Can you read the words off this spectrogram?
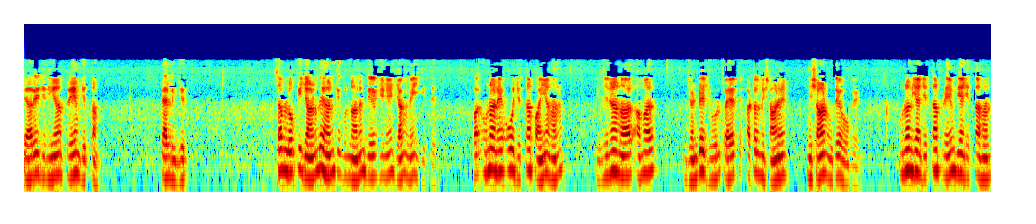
ਪਿਆਰੇ ਜੀ ਦੀਆਂ ਪ੍ਰੇਮ ਜਿੱਤਾਂ, ਪਹਿਲੀ ਜਿੱਤ। ਸਭ ਲੋਕੀ ਜਾਣਦੇ ਹਨ ਕਿ ਗੁਰੂ ਨਾਨਕ ਦੇਵ ਜੀ ਨੇ ਜੰਗ ਨਹੀਂ ਕੀਤੇ, ਪਰ ਉਹਨਾਂ ਨੇ ਉਹ ਜਿੱਤਾਂ ਪਾਈਆਂ ਹਨ ਜਿਨ੍ਹਾਂ ਨਾਲ ਅਮਰ ਝੰਡੇ ਝੂਲ ਪਏ ਤੇ ਅਟਲ ਨਿਸ਼ਾਨੇ ਨਿਸ਼ਾਨ ਉਦੇ ਹੋ ਗਏ। ਉਹਨਾਂ ਦੀਆਂ ਜਿੱਤਾਂ ਪ੍ਰੇਮ ਦੀਆਂ ਜਿੱਤਾਂ ਹਨ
